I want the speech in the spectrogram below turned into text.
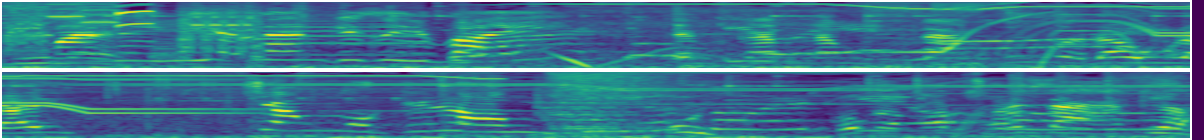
Hình hiện lên cái gì vậy? Em cam đang đang đứng ở đâu đây Trong một cái lồng. Ui có cả con sói già kìa.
